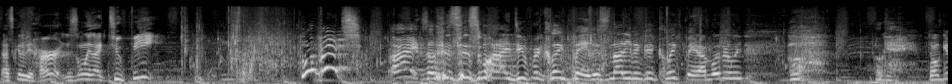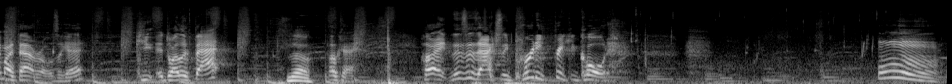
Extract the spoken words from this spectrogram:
That's gonna be hurt. This is only like two feet. Woo, bitch! All right, so this is what I do for clickbait. This is not even good clickbait. I'm literally, okay. Don't get my fat rolls, okay? You, do I look fat? No. Okay. All right, this is actually pretty freaking cold. Mmm.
